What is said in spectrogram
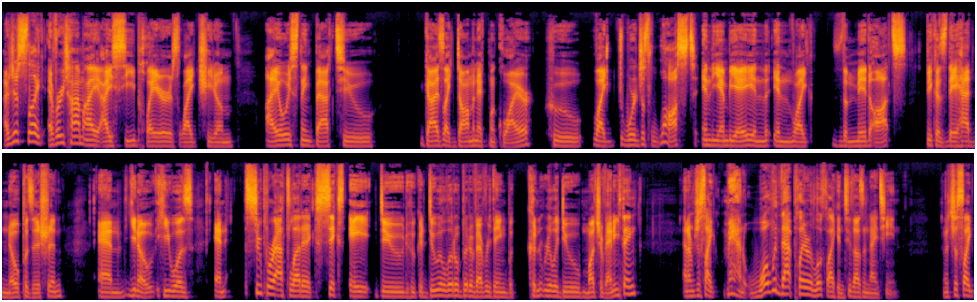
I just like every time I, I see players like Cheatham, I always think back to guys like Dominic McGuire who like were just lost in the NBA in in like the mid aughts because they had no position. And, you know, he was an super athletic, six eight dude who could do a little bit of everything, but couldn't really do much of anything. And I'm just like, man, what would that player look like in 2019? And it's just like,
